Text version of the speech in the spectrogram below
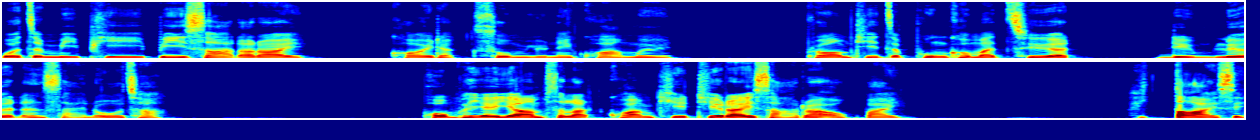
ว่าจะมีผีปีศาจอะไร คอยดักซุ่มอยู่ในความมืด พร้อมที่จะพุ่งเข้ามาเชือด ดื่มเลือดอันแสนโอชะ ผมพยายามสลัดความคิดที่ไร้สาระออกไป ให้ตายสิ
